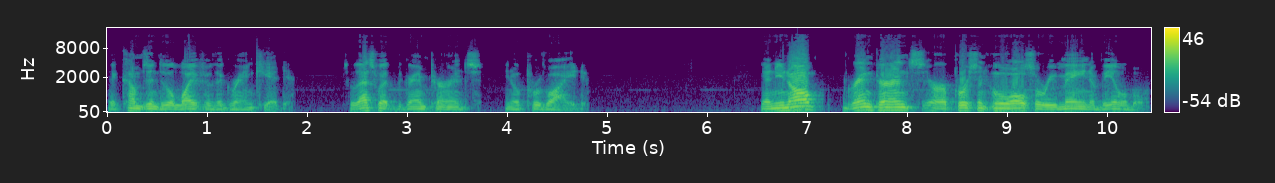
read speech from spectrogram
that comes into the life of the grandkid. So that's what the grandparents, you know, provide. And you know, grandparents are a person who also remain available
